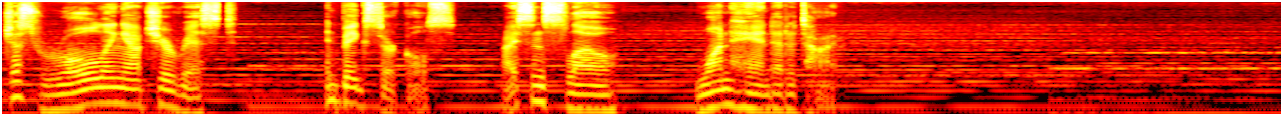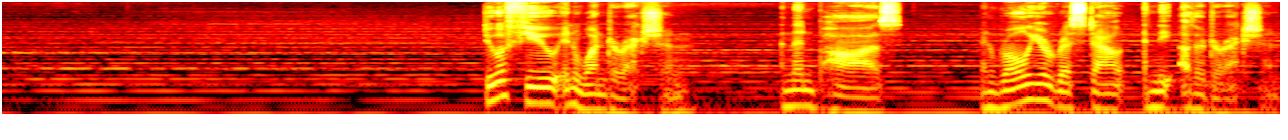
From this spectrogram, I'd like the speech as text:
Just rolling out your wrist in big circles, nice and slow, one hand at a time. Do a few in one direction, and then pause and roll your wrist out in the other direction.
